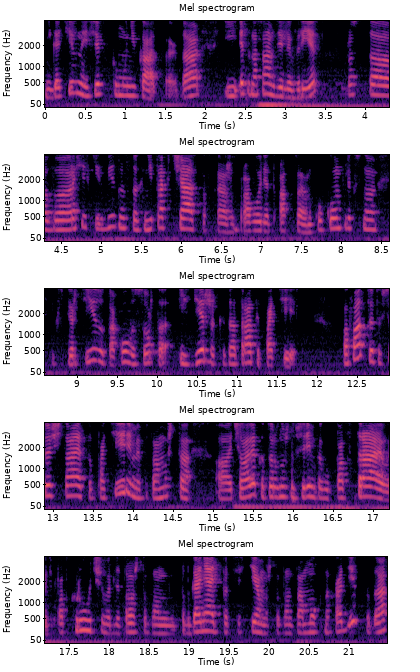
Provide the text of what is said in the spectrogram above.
негативный эффект в коммуникациях, да, и это на самом деле вред. Просто в российских бизнесах не так часто, скажем, проводят оценку комплексную, экспертизу такого сорта издержек и затрат и потерь. По факту это все считается потерями, потому что э, человек, который нужно все время как бы подстраивать, подкручивать для того, чтобы он подгонять под систему, чтобы он там мог находиться, да,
